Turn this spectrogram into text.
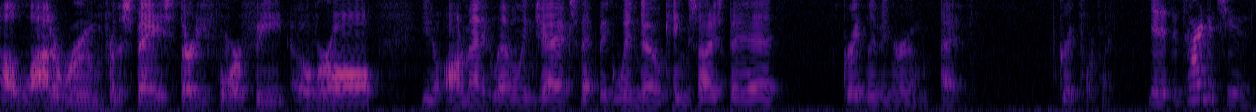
a lot of room for the space, 34 feet overall. You know, automatic leveling jacks, that big window, king size bed, great living room, uh, great floor plan. It is. It's hard to choose.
